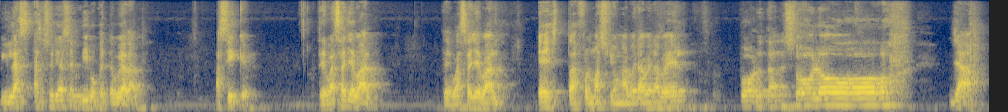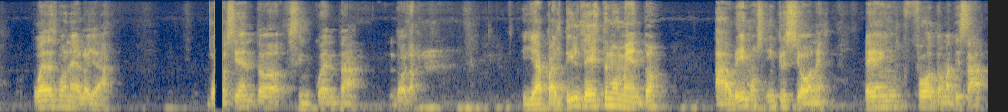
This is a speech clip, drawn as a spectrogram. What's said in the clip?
y las asesorías en vivo que te voy a dar. Así que te vas a llevar, te vas a llevar esta formación, a ver, a ver, a ver, por tan solo, ya, puedes ponerlo ya, 250 dólares. Y a partir de este momento, abrimos inscripciones en Fotomatizar.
